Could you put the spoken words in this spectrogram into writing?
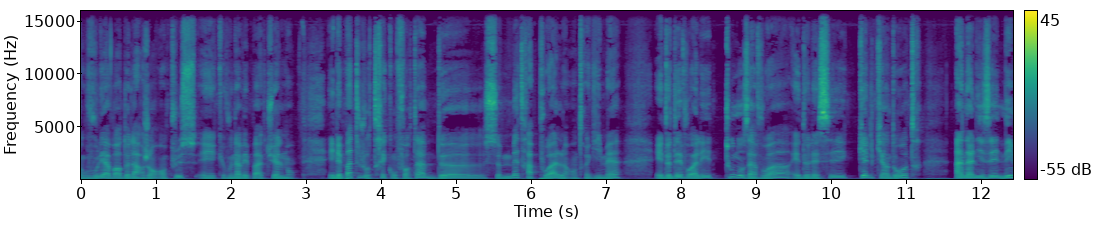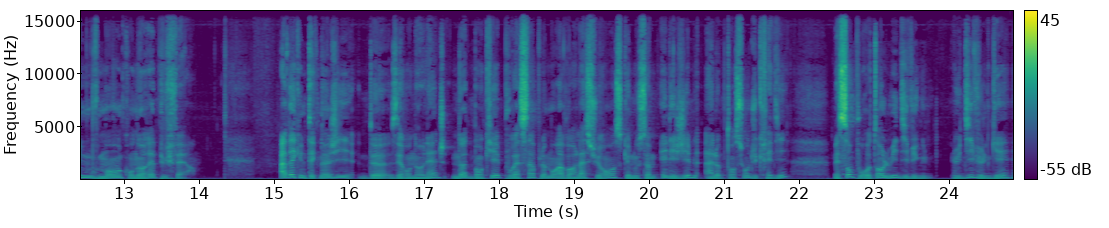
Donc, vous voulez avoir de l'argent en plus et que vous n'avez pas actuellement. il n'est pas toujours très confortable de se mettre à poil, entre guillemets, et de dévoiler tous nos avoirs et de laisser quelqu'un d'autre analyser les mouvements qu'on aurait pu faire. Avec une technologie de zero knowledge, notre banquier pourrait simplement avoir l'assurance que nous sommes éligibles à l'obtention du crédit, mais sans pour autant lui, divulguer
